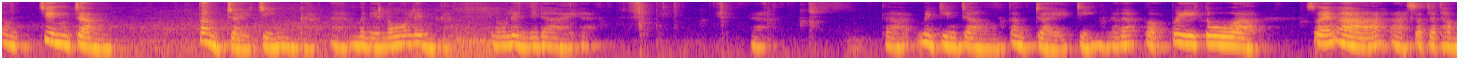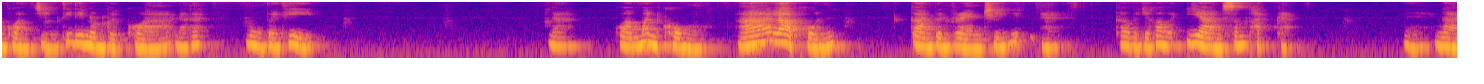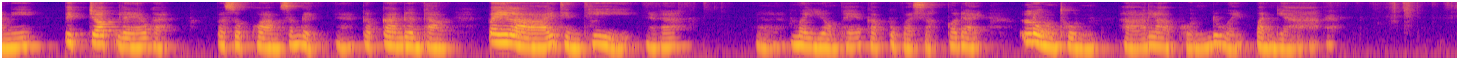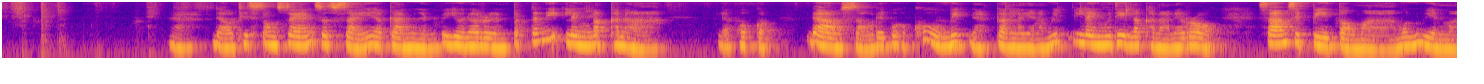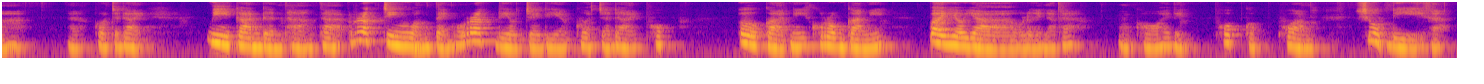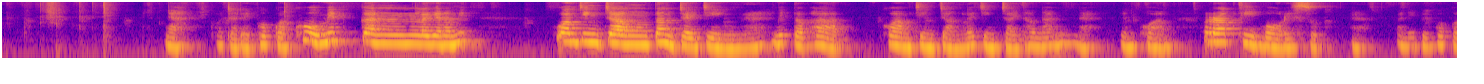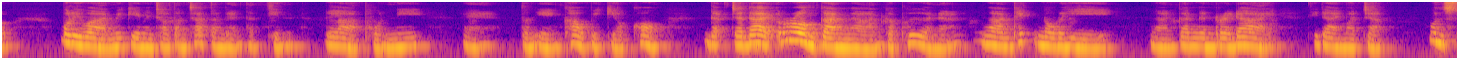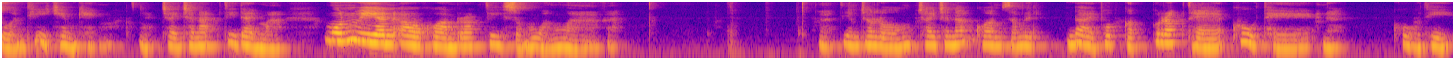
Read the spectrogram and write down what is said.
ต้องจริงจัง ตั้งใจจริงค่ะไม่ได้ล้อเล่นค่ะล้อเล่นไม่ได้ค่ะนะถ้าไม่จริงจังตั้งใจจริงนะคะก็ปลีตัวแสวงหาอะสัจธรรมความจริงที่ดินนกวดคว้านะคะมุ่งไปที่นะความมั่นคงหาลาผล การเปลี่ยนแปลงชีวิตนะเข้าไปเกี่ยวข้องกับยานสัมผัสค่ะ งานนี้ปิดจ็อบแล้วค่ะ ประสบความสำเร็จนะกับการเดินทางไปหลายถิ่นที่นะคะไม่ยอมแพ้กับอุปสรรคก็ได้ ลงทุนหาลาภผลด้วยปัญญาค่ะดาวทิตย์ส่องแสงสดใสอาการเงินไปอยู่ในเรือนปัตตนิเล็งลัคนา และพบกับดาวเสาร์ได้พบกับคู่มิตรเนี่ยกันระยาณมิตรเล็งไว้ที่ลัคนาในรอบ 30 ปีต่อมาหมุนเวียนมานะก็จะได้ มีการเดินทางถ้ารักจริงหวังแต่งรักเดียวใจเดียวก็จะได้พบ โอกาสนี้โครงการนี้ไปยาวๆเลยนะคะ ขอให้ได้พบกับความโชคดีค่ะนะก็จะได้พบกับคู่มิตรกันระยาณมิตร ความจริงจังตั้งใจจริงนะมิตรภาพความจริงจังและจริงใจเท่านั้นนะเป็นความรักที่บริสุทธิ์นะอันนี้ไปพบกับ บริวารมีเกณฑ์เป็นชาวต่างชาติต่างแดนต่างถิ่นลาผลนี้ตนเองเข้าไปเกี่ยวข้อง จะได้ร่วมการงานกับเพื่อนนะงานเทคโนโลยี งานการเงินรายได้ที่ได้มาจากหุ้นส่วนที่เข้มแข็งชัยชนะที่ได้มา หมุนเวียนเอาความรักที่สมหวังมาค่ะเตรียมฉลองชัยชนะความสำเร็จได้พบกับรักแท้คู่แท้นะคู่ที่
